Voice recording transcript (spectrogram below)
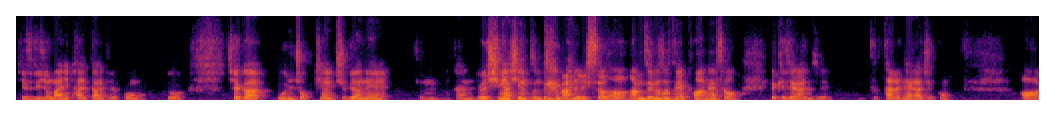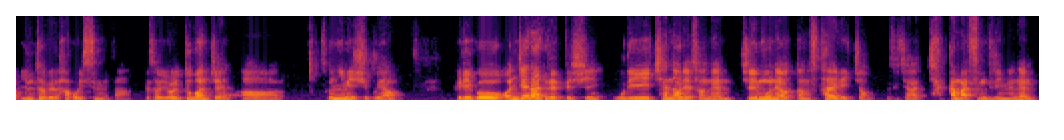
기술이 좀 많이 발달되고 또 제가 운 좋게 주변에 좀 약간 열심히 하시는 분들이 많이 있어서 함수민 선생님 포함해서 이렇게 제가 이제 부탁을 해가지고 어, 인터뷰를 하고 있습니다. 그래서 12번째 어, 손님이시고요. 그리고 언제나 그랬듯이 우리 채널에서는 질문의 어떤 스타일이 있죠. 그래서 제가 잠깐 말씀드리면은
